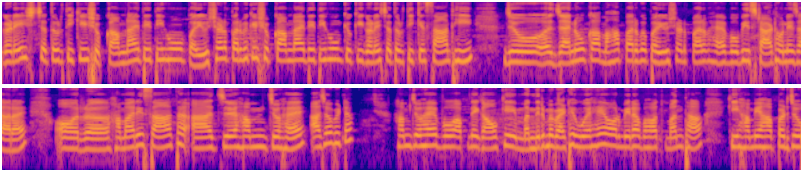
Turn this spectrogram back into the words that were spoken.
गणेश चतुर्थी की शुभकामनाएँ देती हूँ पर्युषण पर्व की शुभकामनाएँ देती हूँ, क्योंकि गणेश चतुर्थी के साथ ही जो जैनों का महापर्व पर्युषण पर्व है, वो भी स्टार्ट होने जा रहा है। और हमारे साथ आज हम जो है, आ जाओ बेटा। हम जो है वो अपने गाँव के मंदिर में बैठे हुए हैं और मेरा बहुत मन था कि हम यहाँ पर जो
